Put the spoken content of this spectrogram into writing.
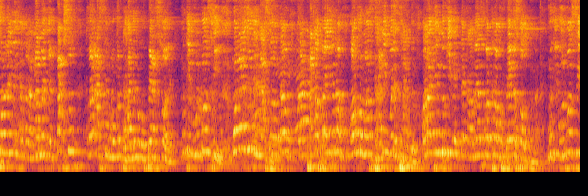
চলে গেছে, তোরা নামাইতে পারছ, তোরা আজকে মগর ঢাকে মগর পেট চলে। কি ভুল বলছি? ওরা যদি না চলতাম, ওরা পাইতো না, অন্য লঞ্চ ঘাটি করে থাকতো। ওরা কিন্তু কি একটা কামাই করতো না, ওর পেটে চলতো না। মুই কি ভুল বলছি?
